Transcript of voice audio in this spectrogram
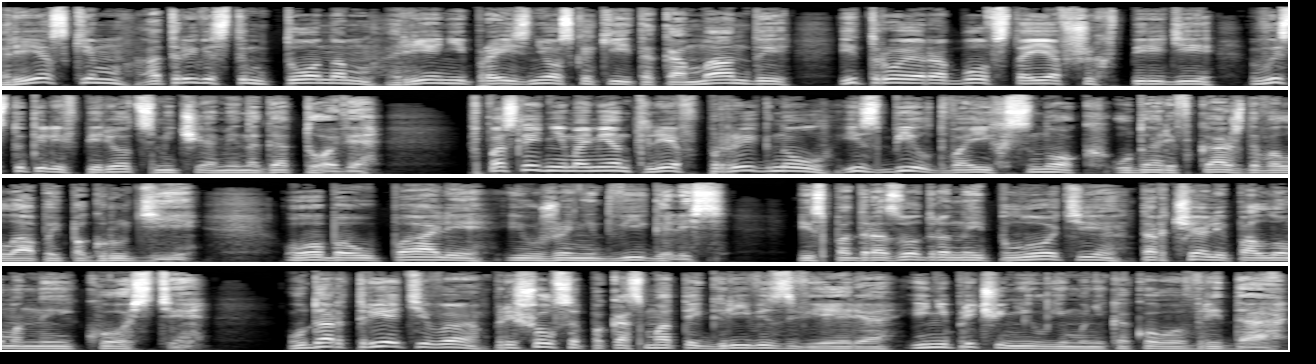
Резким, отрывистым тоном Рений произнес какие-то команды, и трое рабов, стоявших впереди, выступили вперед с мечами наготове. В последний момент лев прыгнул и сбил двоих с ног, ударив каждого лапой по груди. Оба упали и уже не двигались. Из-под разодранной плоти торчали поломанные кости. Удар третьего пришелся по косматой гриве зверя и не причинил ему никакого вреда.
